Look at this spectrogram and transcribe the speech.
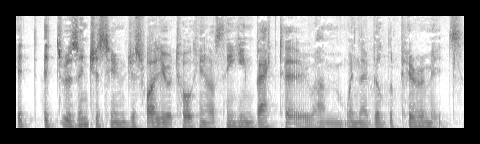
It it was interesting. Just while you were talking, I was thinking back to um, when they built the pyramids,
